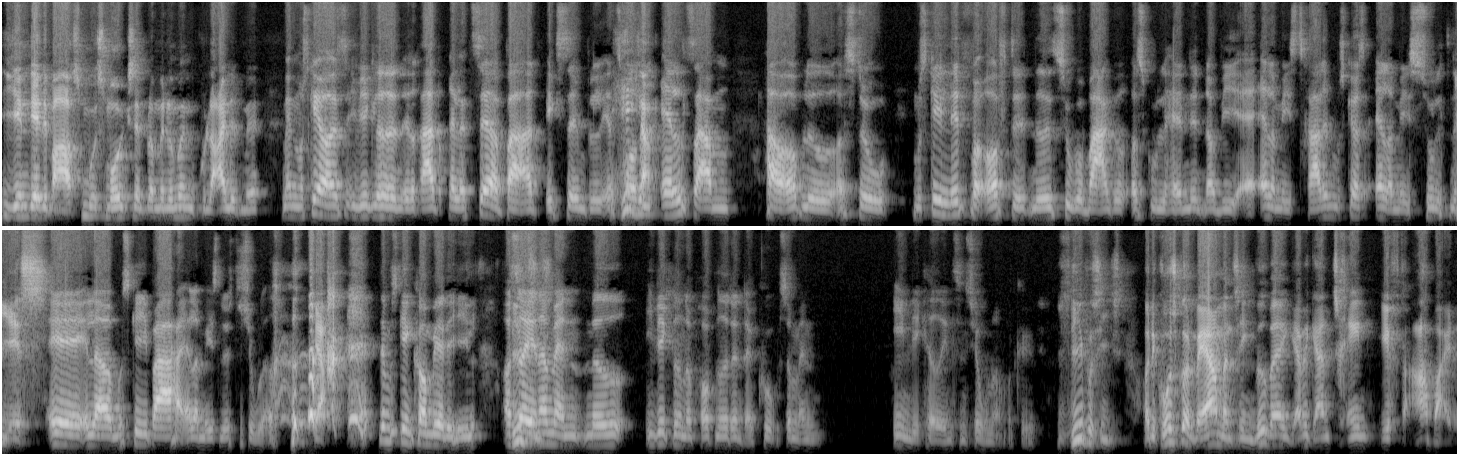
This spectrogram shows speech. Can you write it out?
Igen, det er det bare små, små eksempler, men noget, man kunne lege lidt med. Men måske også i virkeligheden et ret relaterbart eksempel. Jeg tror, vi alle sammen har oplevet at stå måske lidt for ofte nede i et supermarked og skulle handle, når vi er allermest trætte, måske også allermest sultne. Yes. Øh, eller måske bare har allermest lyst til chokolade. Ja. det er måske en kombi af det hele. Og så ender man med i virkeligheden at proppe noget af den der ko, som man egentlig ikke havde intention om at købe. Lige præcis. Og det kunne også godt være, at man tænker, ved hvad, jeg vil gerne træne efter arbejde.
